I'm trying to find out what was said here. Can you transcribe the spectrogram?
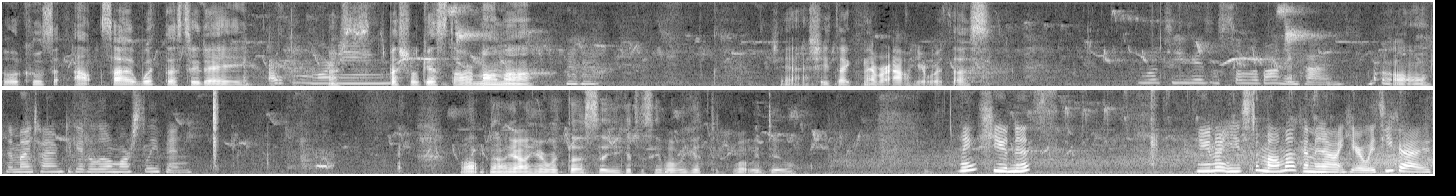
So look who's outside with us today. Our special guest star, Mama. Mm-hmm. yeah, she's like never out here with us. Well, it's you guys' solo bonding time. Oh. And my time to get a little more sleep in. Well, now you're out here with us, so you get to see what we get to, what we do. Hey, cuteness. You're not used to Mama coming out here with you guys.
